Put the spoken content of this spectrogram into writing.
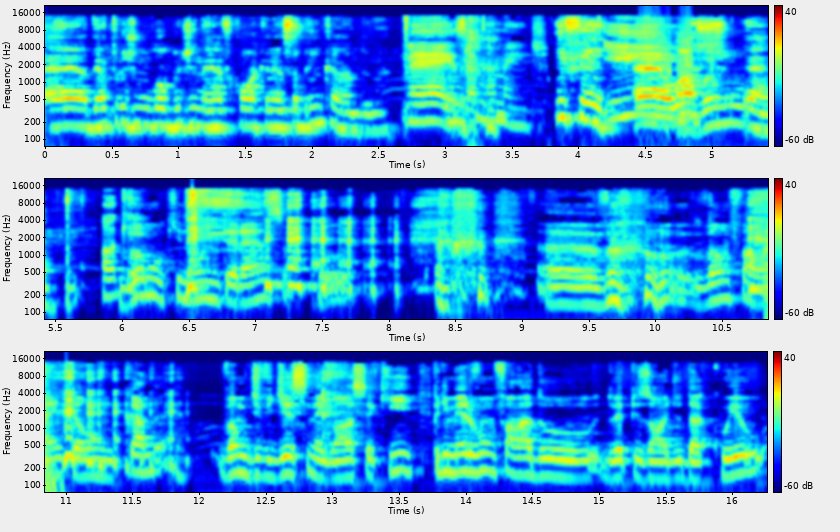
é dentro de um globo de neve com a criança brincando, né? É, exatamente. Enfim, E- é, Lost. Vamos- É, Ok. Vamos que não interessa. Ah, vamos, vamos falar então. cada- vamos dividir esse negócio aqui. Primeiro vamos falar do, do episódio da Quill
